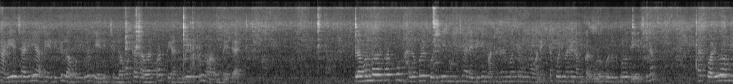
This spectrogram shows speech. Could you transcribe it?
নাড়িয়ে ছাড়িয়ে আমি এদিকে লবণগুলো দিয়ে দিচ্ছি। লবণটা দেওয়ার পর পেঁয়াজগুলো একটু নরম হয়ে যায়। লবণ দেওয়ার পর খুব ভালো করে কষিয়ে নিয়েছি। আর এদিকে মাটনের মধ্যে আমি অনেকটা পরিমাণে লঙ্কার গুঁড়ো, হলুদ গুঁড়ো দিয়েছিলাম। তারপরেও আমি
